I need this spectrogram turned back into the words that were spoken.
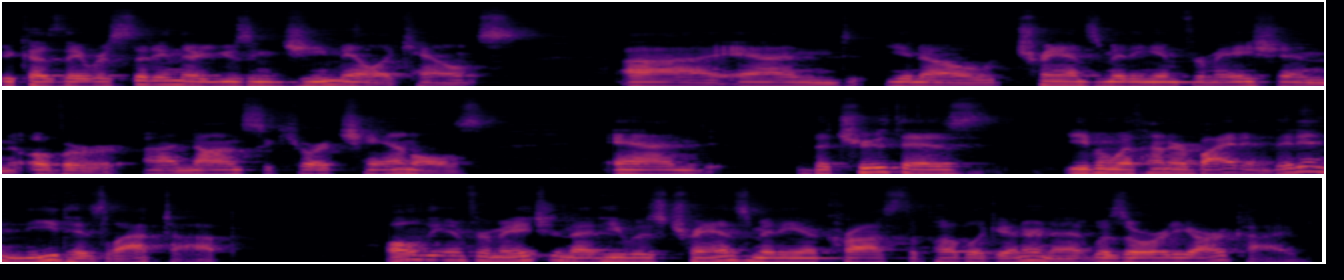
because they were sitting there using Gmail accounts uh, and you know transmitting information over uh, non-secure channels. And the truth is, even with Hunter Biden, they didn't need his laptop. All the information that he was transmitting across the public internet was already archived.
